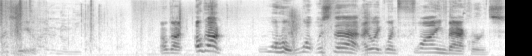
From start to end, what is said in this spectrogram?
I see you. Firing on me. Oh god. Oh god! Whoa, what was that? I like went flying backwards.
